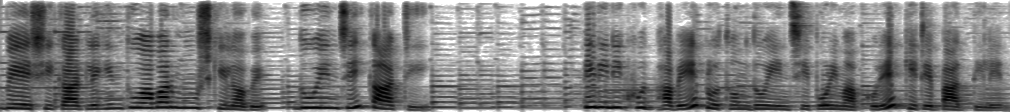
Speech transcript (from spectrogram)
বেশি কাটলে কিন্তু আবার মুশকিল হবে। দু ইঞ্চি কাটি তিনি নিখুঁতভাবে প্রথম দুই ইঞ্চি পরিমাপ করে কেটে বাদ দিলেন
